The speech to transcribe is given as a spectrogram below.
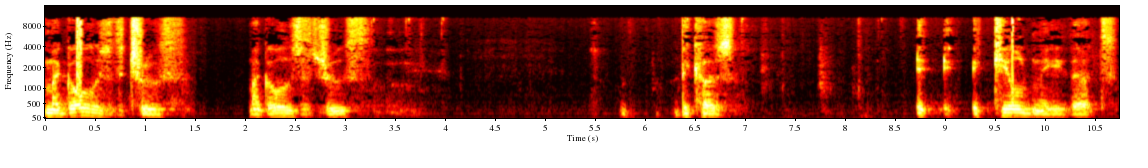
My goal is the truth. My goal is the truth because it, it, it, killed me that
